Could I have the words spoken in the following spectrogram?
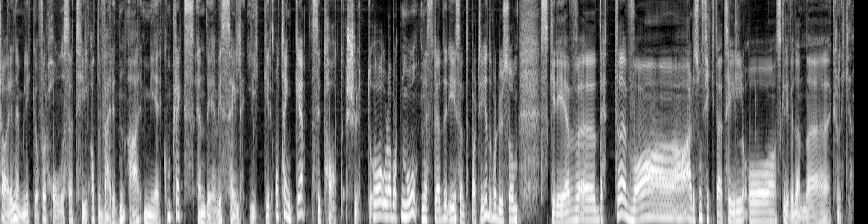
klarer nemlig ikke å forholde seg til at verden er mer kompleks enn det vi selv liker å tenke. Sitat slutt. Og Ola Borten Moe, nestleder i Senterpartiet, det var du som skrev eh, dette. Hva er det som fikk deg til å skrive denne kronikken?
